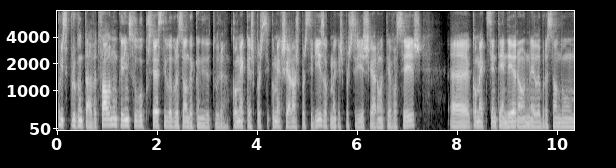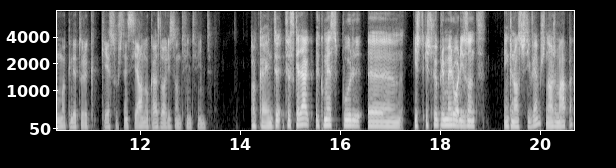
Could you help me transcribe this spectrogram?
Por isso perguntava-te, fala-me um bocadinho sobre o processo de elaboração da candidatura. Como é que, as como é que chegaram as parcerias, ou como é que as parcerias chegaram até vocês? Uh, como é que se entenderam na elaboração de uma candidatura que, que é substancial, no caso do Horizonte 2020? Ok, então, então se calhar eu começo por. Uh, este, foi o primeiro horizonte em que nós estivemos, nós mapa,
